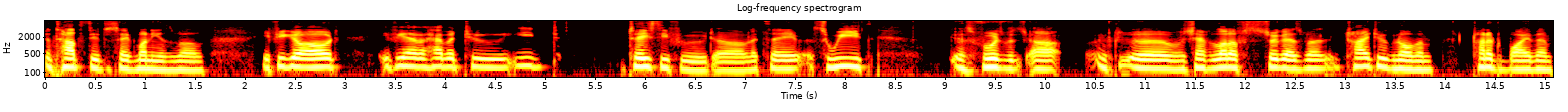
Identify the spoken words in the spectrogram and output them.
It helps you to save money as well. If you go out, if you have a habit to eat tasty food, uh, let's say sweet uh, foods which are uh, which have a lot of sugar as well, try to ignore them. Try not to buy them.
